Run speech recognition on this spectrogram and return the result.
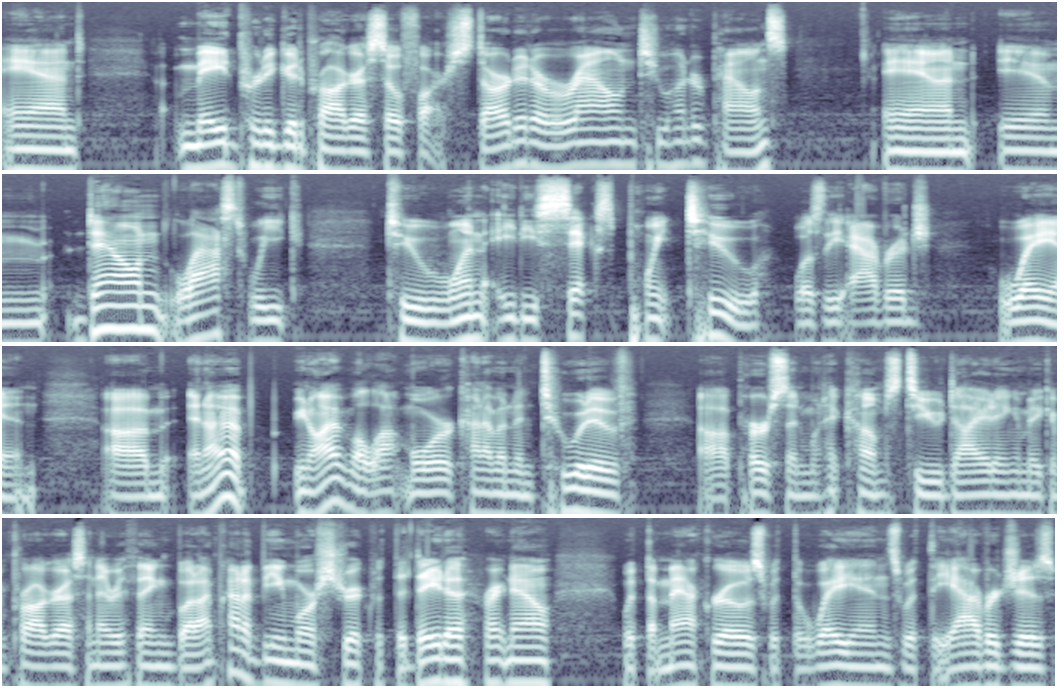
and made pretty good progress so far. Started around 200 pounds and am down last week to 186.2 was the average weigh in. Um, and I'm a, you know, I'm a lot more kind of an intuitive uh, person when it comes to dieting and making progress and everything, but I'm kind of being more strict with the data right now, with the macros, with the weigh ins, with the averages,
